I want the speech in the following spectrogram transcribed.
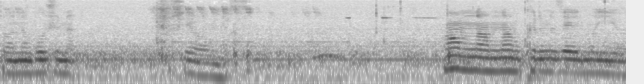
sonra boşuna şey olmaz. Ham nam nam kırmızı elma yiyorum.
